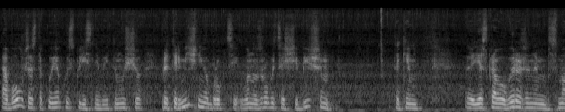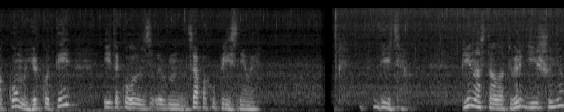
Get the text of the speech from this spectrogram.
Або вже з такою якоюсь пліснявою, тому що при термічній обробці воно зробиться ще більшим таким е, яскраво вираженим смаком гіркоти і такого запаху плісняви. Дивіться, піна стала твердішою.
